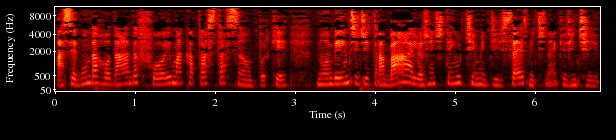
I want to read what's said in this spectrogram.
A segunda rodada foi uma capacitação, porque no ambiente de trabalho a gente tem o time de SESMIT, né, que a gente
